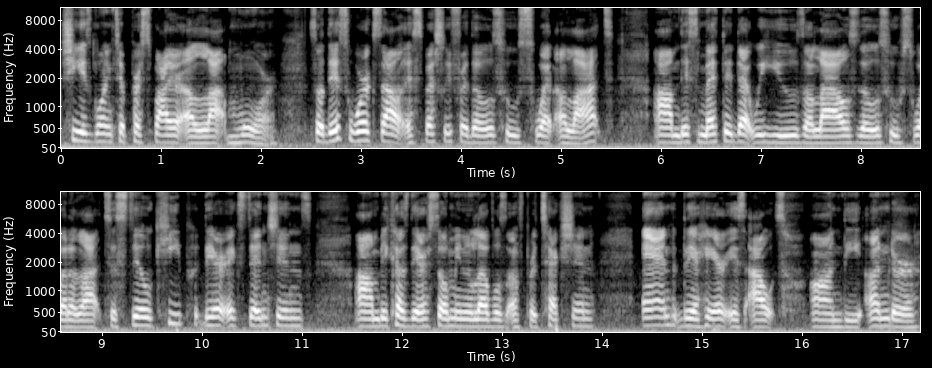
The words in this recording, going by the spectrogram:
she is going to perspire a lot more. So this works out, especially for those who sweat a lot. Um, this method that we use allows those who sweat a lot to still keep their extensions um, because there are so many levels of protection and their hair is out on the under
